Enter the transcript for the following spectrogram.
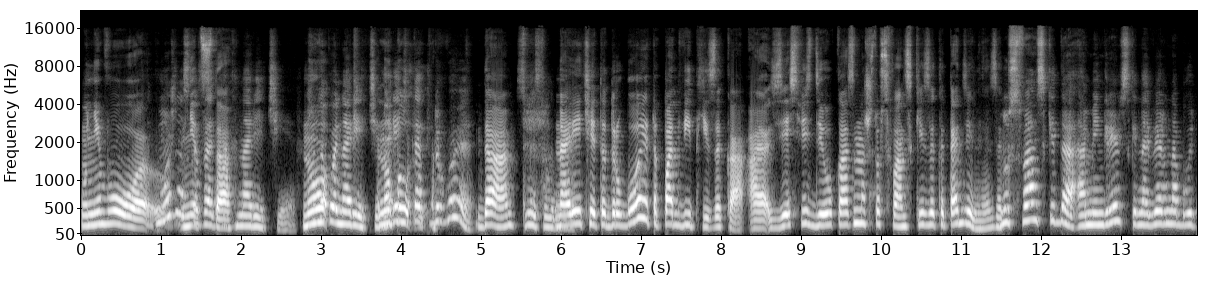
У него Можно нет сказать став. как наречие? Ну, Что такое наречие? ну, наречие пол- это другое? Да, Смысл имеет? наречие это другое, это подвид языка, а здесь везде указано, что сванский язык это отдельный язык. Ну, сванский, да, а мингрельский, наверное, будет...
